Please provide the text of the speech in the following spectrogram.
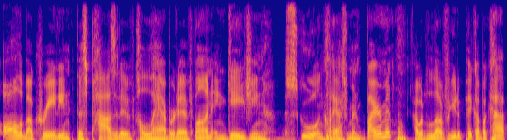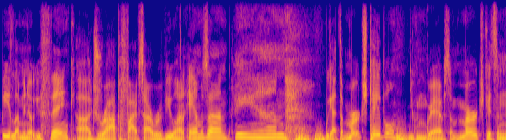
all about creating this positive, collaborative, fun, engaging school and classroom environment. I would love for you to pick up a copy. Let me know what you think. Uh, drop a five star review on Amazon. And we got the merch table. You can grab some merch, get some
